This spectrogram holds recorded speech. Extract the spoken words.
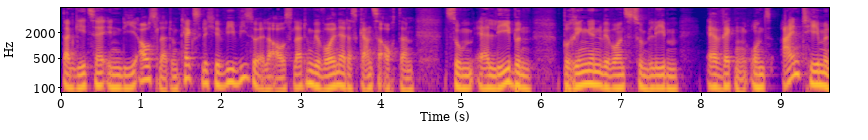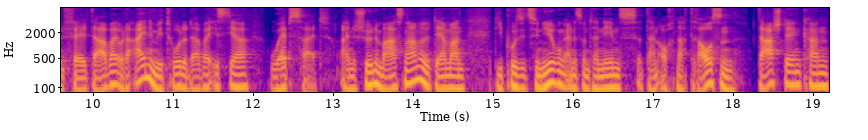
dann geht's ja in die Ausleitung, textliche wie visuelle Ausleitung. Wir wollen ja das Ganze auch dann zum Erleben bringen, wir wollen es zum Leben erwecken. Und ein Themenfeld dabei oder eine Methode dabei ist ja Website. Eine schöne Maßnahme, mit der man die Positionierung eines Unternehmens dann auch nach draußen darstellen kann.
